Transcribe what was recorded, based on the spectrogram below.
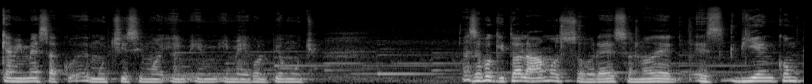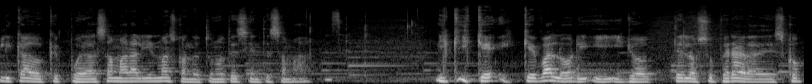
que a mí me sacude muchísimo y, y- y me golpeó mucho. Hace poquito hablábamos sobre eso, ¿no? De, es bien complicado que puedas amar a alguien más cuando tú no te sientes amado. Y, y qué, y qué valor, y, y- yo te lo súper agradezco,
